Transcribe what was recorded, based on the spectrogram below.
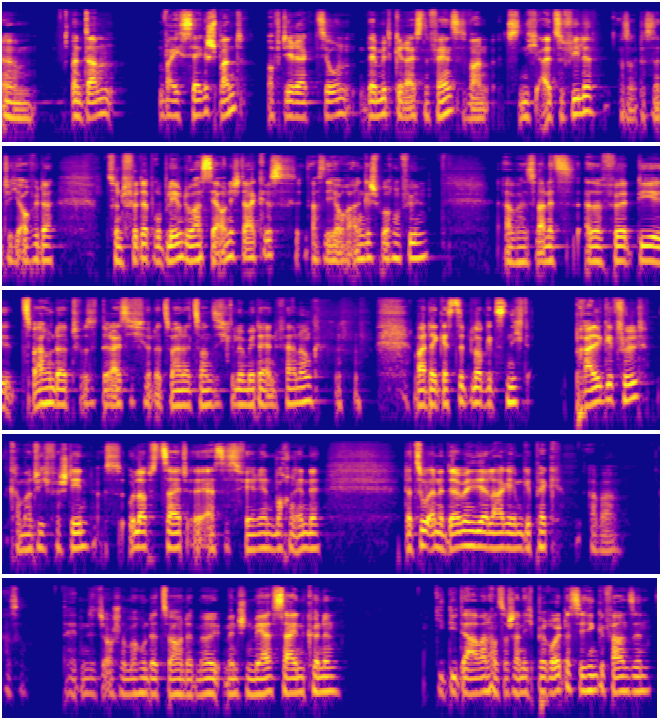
Ähm, und dann war ich sehr gespannt auf die Reaktion der mitgereisten Fans. Es waren nicht allzu viele. Also das ist natürlich auch wieder so ein vierter Problem. Du warst ja auch nicht da, Chris. Du darfst dich auch angesprochen fühlen. Aber es waren jetzt, also für die 230 oder 220 Kilometer Entfernung war der Gästeblock jetzt nicht prall gefüllt. Kann man natürlich verstehen. Es ist Urlaubszeit, äh, erstes Ferienwochenende. Dazu eine Derby-Niederlage im Gepäck, aber also da hätten jetzt auch schon mal 100, 200 Menschen mehr sein können. Die, die da waren, haben es wahrscheinlich bereut, dass sie hingefahren sind.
